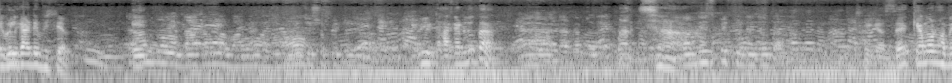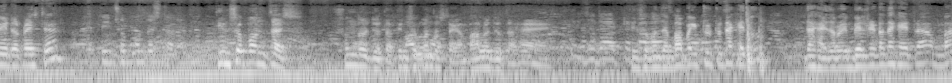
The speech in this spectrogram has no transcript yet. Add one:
এগুলি কি আর্টিফিশিয়াল ঢাকার জুতা? আচ্ছা। ঠিক আছে। কেমন হবে এটার প্রাইসটা তিনশো পঞ্চাশ। টাকা তিনশো পঞ্চাশ সুন্দর জুতা তিনশো পঞ্চাশ টাকা ভালো জুতা হ্যাঁ। তিনশো পঞ্চাশ। বাবা একটু একটু দেখাই তো। দেখাই ধরো এই বেল্ট এটা দেখাই এটা বা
